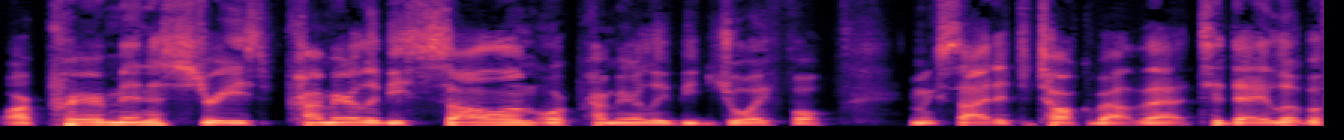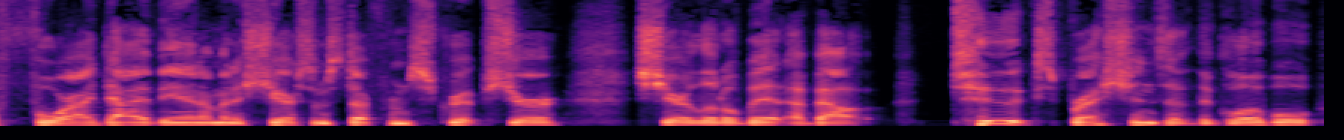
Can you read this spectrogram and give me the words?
our prayer ministries primarily be solemn or primarily be joyful? I'm excited to talk about that today. Look, before I dive in, I'm going to share some stuff from scripture, share a little bit about two expressions of the global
